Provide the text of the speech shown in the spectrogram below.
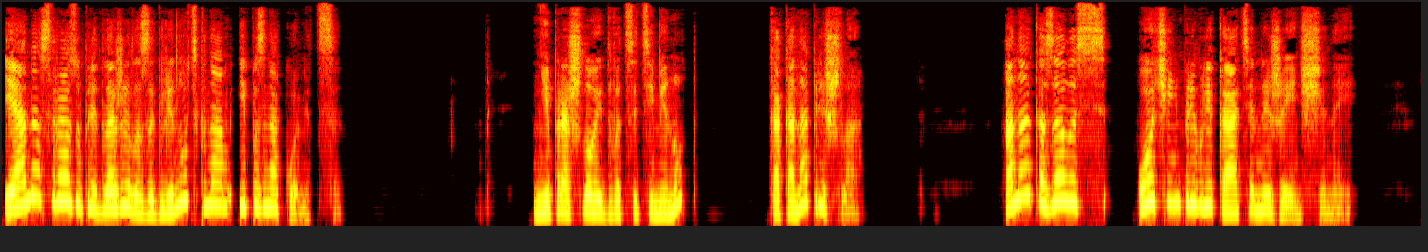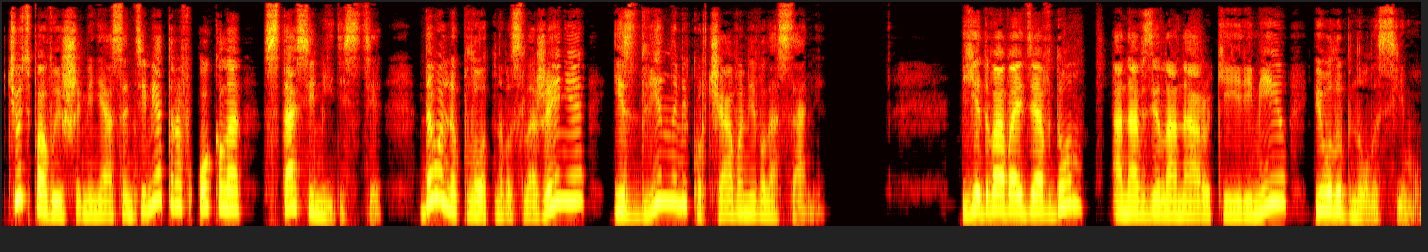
и она сразу предложила заглянуть к нам и познакомиться. Не прошло и двадцати минут, как она пришла. Она оказалась очень привлекательной женщиной, чуть повыше меня сантиметров около 170, довольно плотного сложения и с длинными курчавыми волосами. Едва войдя в дом, она взяла на руки Еремию и улыбнулась ему.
